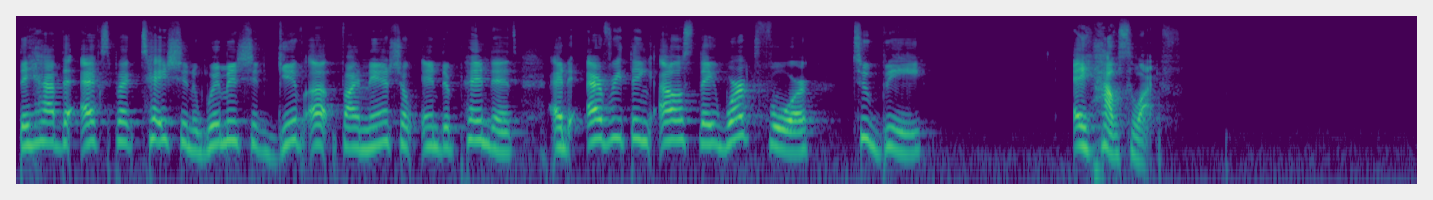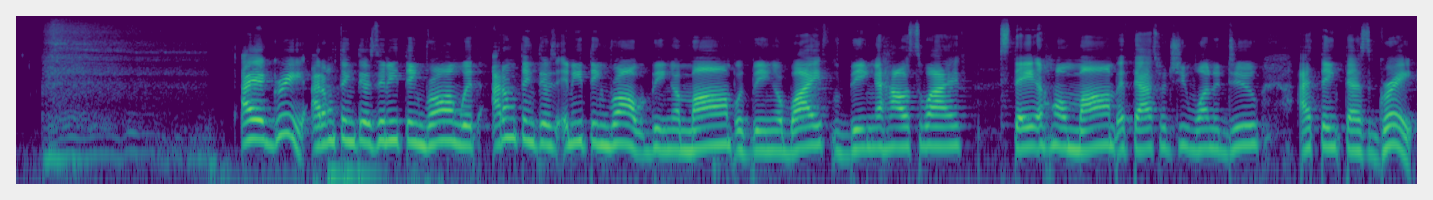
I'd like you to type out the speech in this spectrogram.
they have the expectation women should give up financial independence and everything else they worked for to be a housewife. I agree. I don't think there's anything wrong with I don't think there's anything wrong with being a mom, with being a wife, with being a housewife. stay at home mom if that's what you want to do i think that's great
